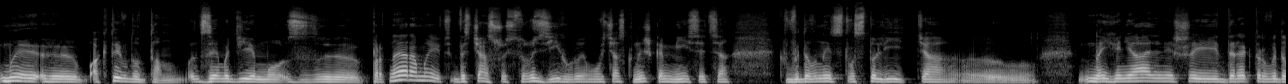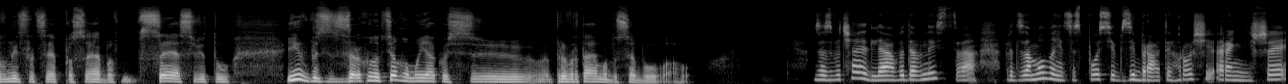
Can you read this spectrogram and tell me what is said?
Ми е, активно там взаємодіємо з е, партнерами, весь час щось розігруємо, весь час книжка місяця, видавництво століття. Найгеніальніший директор видавництва це про себе, всесвіту. І за рахунок цього ми якось привертаємо до себе увагу. Зазвичай для видавництва предзамовлення це спосіб зібрати гроші раніше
